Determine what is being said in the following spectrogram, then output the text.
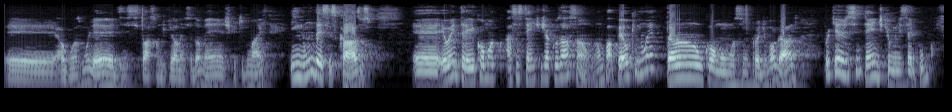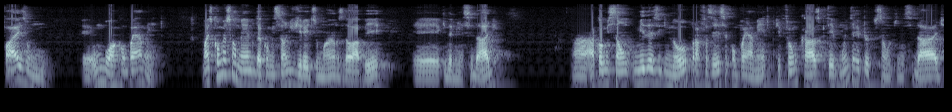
é, algumas mulheres em situação de violência doméstica e tudo mais. E em um desses casos, é, eu entrei como assistente de acusação. É um papel que não é tão comum assim para o advogado, porque a se entende que o Ministério Público faz um, é, um bom acompanhamento. Mas como eu sou membro da Comissão de Direitos Humanos da OAB, é, aqui da minha cidade, a, a comissão me designou para fazer esse acompanhamento, porque foi um caso que teve muita repercussão aqui na cidade,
